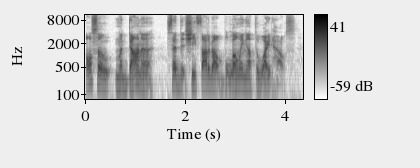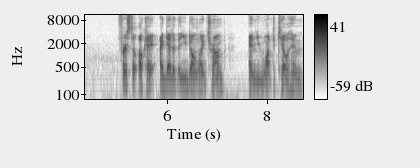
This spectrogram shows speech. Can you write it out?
Also, Madonna said that she thought about blowing up the White House. First of okay, I get it that you don't like Trump and you want to kill him,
